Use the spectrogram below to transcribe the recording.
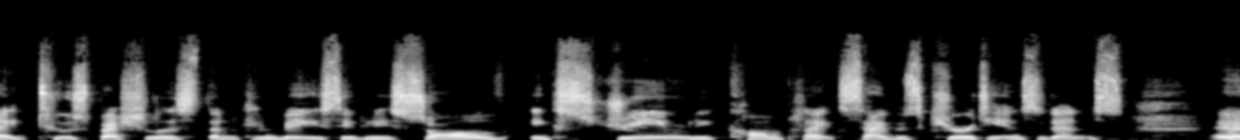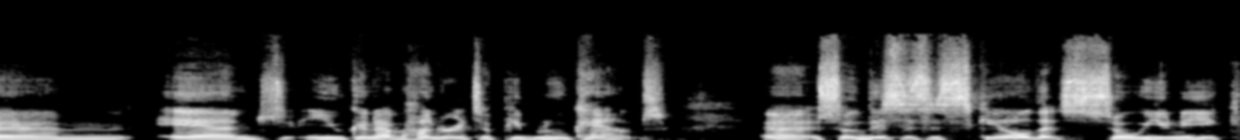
like two specialists that can basically solve extremely complex cybersecurity incidents um, and you can have hundreds of people who can't. Uh, so this is a skill that's so unique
